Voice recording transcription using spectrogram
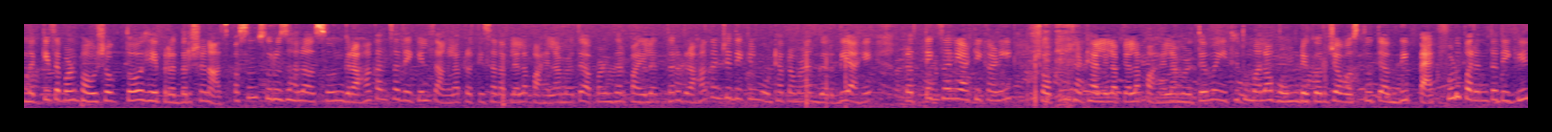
नक्कीच आपण पाहू शकतो हे प्रदर्शन आजपासून सुरू झालं असून ग्राहकांचा देखील चांगला प्रतिसाद आपल्याला पाहायला मिळतो आपण जर पाहिलं तर ग्राहकांची देखील मोठ्या प्रमाणात गर्दी आहे. प्रत्येकजण या ठिकाणी शॉपिंगसाठी आलेलं आपल्याला पाहायला मिळते मग इथे तुम्हाला होम डेकोरच्या वस्तू ते अगदी पॅकफूडपर्यंत देखील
